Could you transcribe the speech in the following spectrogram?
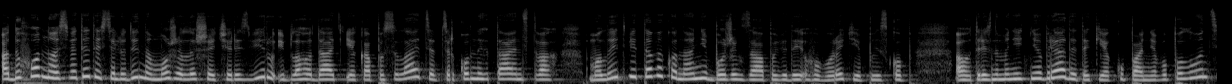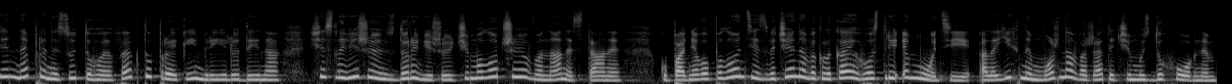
А духовно освятитися людина може лише через віру і благодать, яка посилається в церковних таїнствах, молитві та виконанні Божих заповідей, говорить єпископ. А от різноманітні обряди, такі як купання в ополонці, не принесуть того ефекту, про який мріє людина. Щасливішою, здоровішою чи молодшою вона не стане. Купання в ополонці, звичайно, викликає гострі емоції, але їх не можна вважати чимось духовним.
